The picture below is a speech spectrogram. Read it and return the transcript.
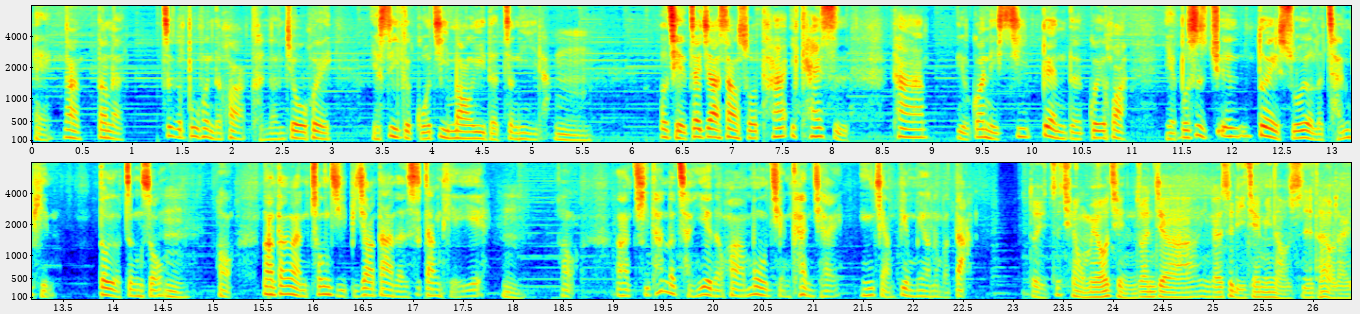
哎，那当然这个部分的话，可能就会也是一个国际贸易的争议啦。嗯。而且再加上说，它一开始它有关于 CBAM 的规划，也不是针对所有的产品都有征收。嗯。哦，那当然冲击比较大的是钢铁业，嗯，好、哦、啊，其他的产业的话，目前看起来影响并没有那么大。对，之前我们有请专家，应该是李建明老师，他有来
